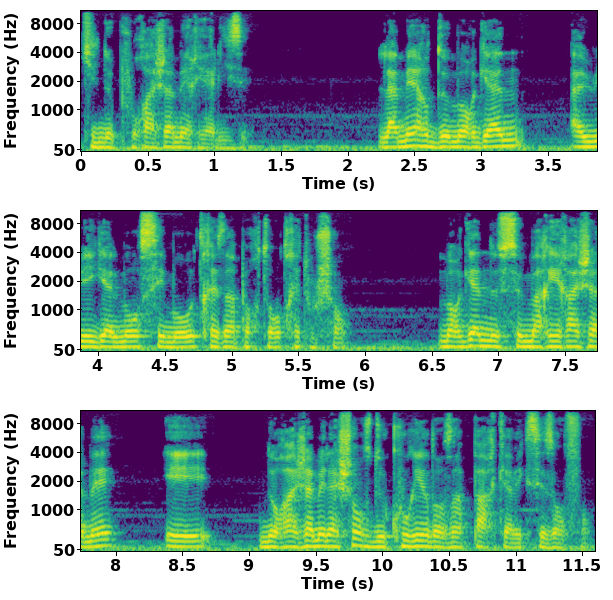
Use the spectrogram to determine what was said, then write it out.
qu'il ne pourra jamais réaliser. La mère de Morgan a eu également ces mots très importants, très touchants. Morgan ne se mariera jamais et n'aura jamais la chance de courir dans un parc avec ses enfants.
